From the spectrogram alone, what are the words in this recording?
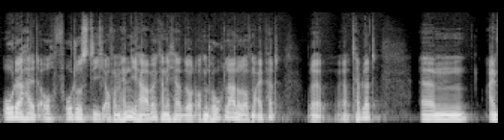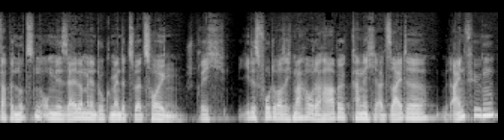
oder halt auch Fotos, die ich auf meinem Handy habe, kann ich ja dort auch mit hochladen oder auf dem iPad oder ja, Tablet. Ähm, einfach benutzen, um mir selber meine Dokumente zu erzeugen. Sprich, jedes Foto, was ich mache oder habe, kann ich als Seite mit einfügen,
